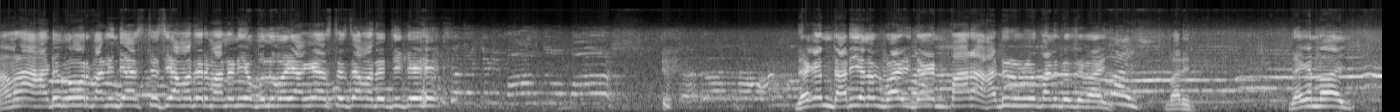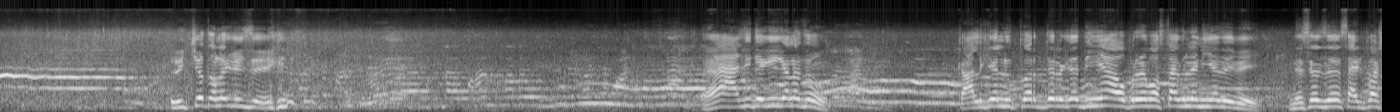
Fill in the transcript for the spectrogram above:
হাঁটু কোমর পানি দিয়ে আসতেছি, আমাদের মাননীয় বুলু ভাই আগে আসতেছে আমাদের দিকে। দেখেন দাঁড়িয়ে লোক ভাই, দেখেন পাড়া, হাঁটুর উপরে পানি দিয়েছে ভাই। বাড়ি দেখেন ভাই। রিক্সা তলে গেছে। হ্যাঁ হাজি দেখি গেল তো। কালকে লুৎপারদেরকে দিয়ে উপরের বস্তাগুলো নিয়ে দেবে নেসে যে সাইড পাস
